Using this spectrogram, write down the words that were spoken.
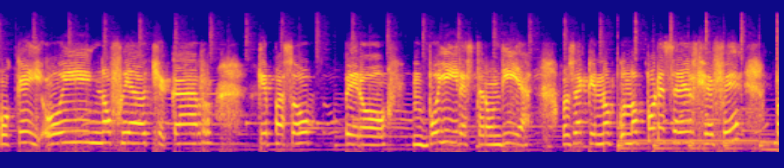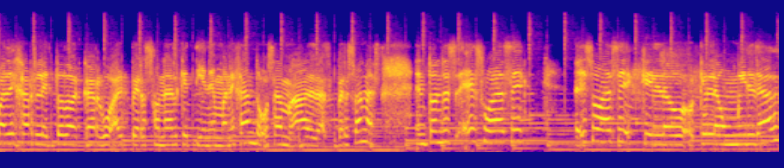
ok, hoy no fui a checar qué pasó, pero voy a ir a estar un día. O sea que no, no por ser el jefe va a dejarle todo a cargo al personal que tiene manejando, o sea, a las personas. Entonces eso hace eso hace que, lo, que la humildad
